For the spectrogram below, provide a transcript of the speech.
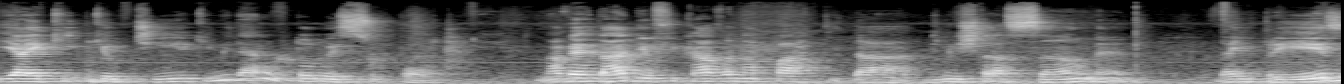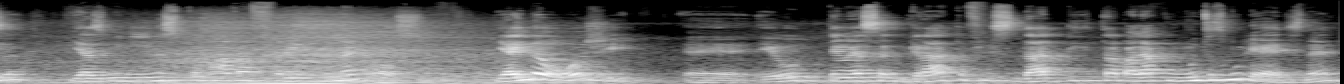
E a equipe que eu tinha que me deram todo esse suporte. Na verdade, eu ficava na parte da administração, né? Da empresa e as meninas tomavam a frente do negócio. E ainda hoje, é, eu tenho essa grata felicidade de trabalhar com muitas mulheres, né?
